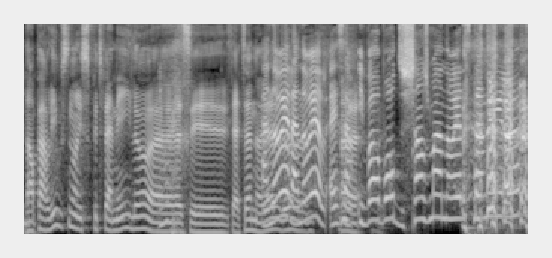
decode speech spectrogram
d'en de, parler aussi dans les soupers de famille là. c'est à Noël. À Noël, à Noël. il va y avoir du changement à Noël cette année, là.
